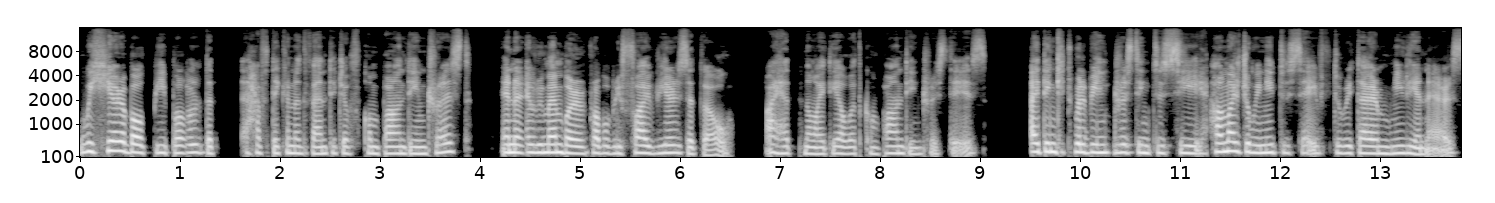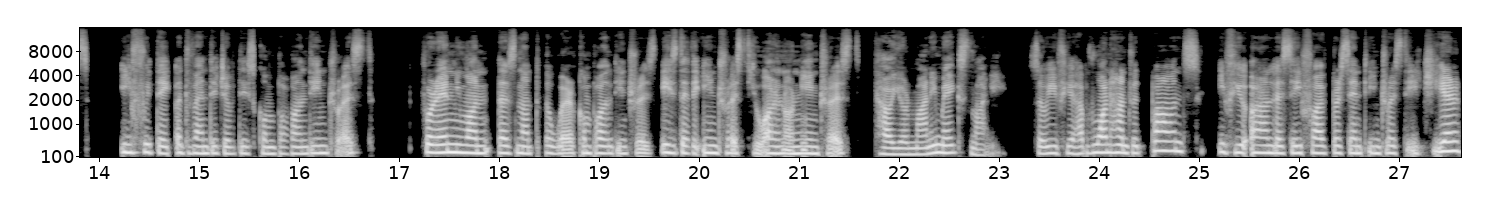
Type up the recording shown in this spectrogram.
we hear about people that have taken advantage of compound interest. And I remember probably five years ago, I had no idea what compound interest is. I think it will be interesting to see how much do we need to save to retire millionaires if we take advantage of this compound interest. For anyone that's not aware, compound interest is the interest you earn on interest. How your money makes money. So if you have 100 pounds, if you earn, let's say, 5% interest each year,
